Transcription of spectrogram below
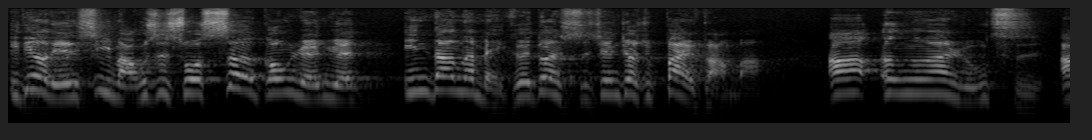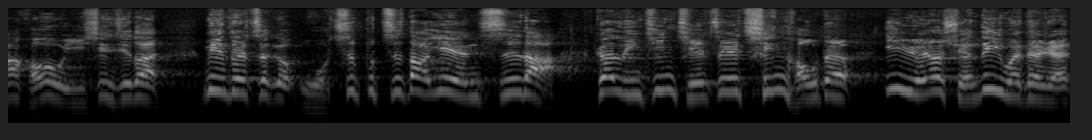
一定要联系嘛，不是说社工人员应当呢每隔一段时间就要去拜访嘛？啊，恩恩案如此，啊，侯友谊现阶段面对这个，我是不知道叶仁之的，跟林金杰这些亲侯的议员要选立委的人，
